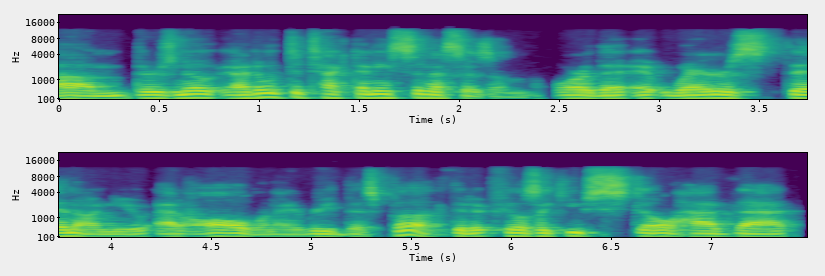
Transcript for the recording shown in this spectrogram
um, there's no, I don't detect any cynicism or that it wears thin on you at all when I read this book, that it feels like you still have that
